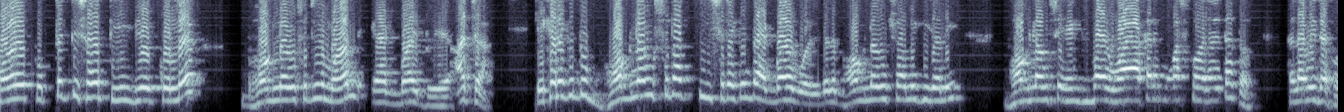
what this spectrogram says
হরের প্রত্যেকটির সাথে তিন বিয়োগ করলে ভগ্নাংশটির মান এক বাই দুই। আচ্ছা এখানে কিন্তু ভগ্নাংশটা কি সেটা কিন্তু একবারে বলি তাহলে ভগ্নাংশ আমি কি জানি? ভগ্নাংশ এক্স বাই ওয়াই আকারে প্রকাশ করা যায়, তাই তো? তাহলে আমি দেখো,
